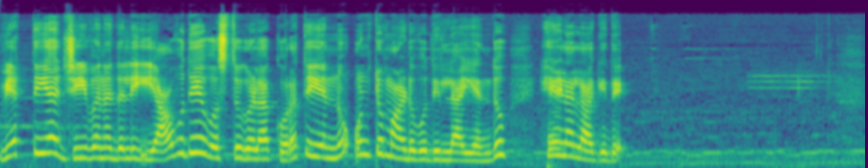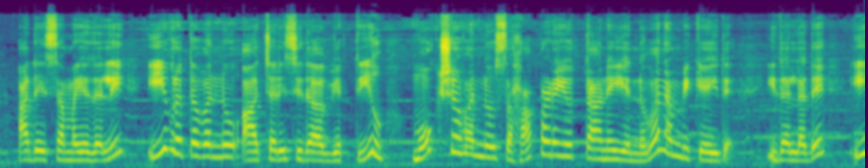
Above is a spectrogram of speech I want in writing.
ವ್ಯಕ್ತಿಯ ಜೀವನದಲ್ಲಿ ಯಾವುದೇ ವಸ್ತುಗಳ ಕೊರತೆಯನ್ನು ಉಂಟುಮಾಡುವುದಿಲ್ಲ ಎಂದು ಹೇಳಲಾಗಿದೆ. ಅದೇ ಸಮಯದಲ್ಲಿ ಈ ವ್ರತವನ್ನು ಆಚರಿಸಿದ ವ್ಯಕ್ತಿಯು ಮೋಕ್ಷವನ್ನು ಸಹ ಪಡೆಯುತ್ತಾನೆ ಎನ್ನುವ ನಂಬಿಕೆ ಇದೆ. ಇದಲ್ಲದೆ ಈ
